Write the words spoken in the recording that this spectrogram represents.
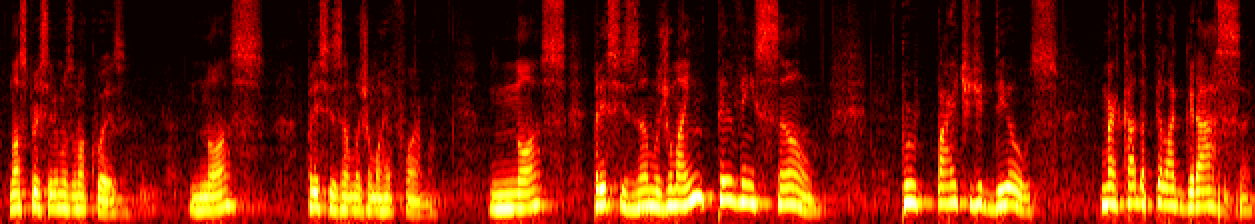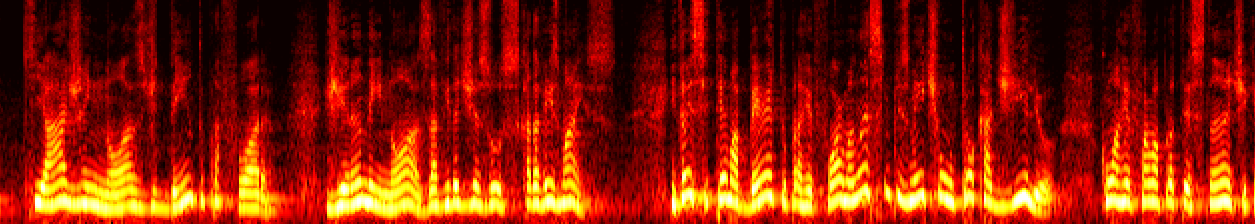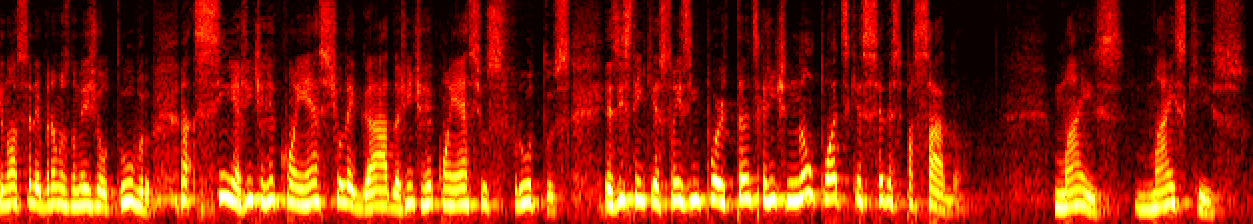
nós percebemos uma coisa: nós precisamos de uma reforma. Nós precisamos de uma intervenção por parte de Deus, marcada pela graça, que haja em nós de dentro para fora, gerando em nós a vida de Jesus cada vez mais. Então, esse tema aberto para a reforma não é simplesmente um trocadilho com a reforma protestante que nós celebramos no mês de outubro. Ah, sim, a gente reconhece o legado, a gente reconhece os frutos. Existem questões importantes que a gente não pode esquecer desse passado. Mas, mais que isso,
